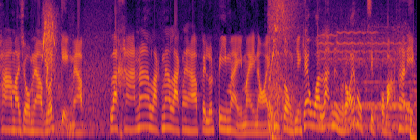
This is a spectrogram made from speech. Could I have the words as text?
พามาชมนะครับรถเก่งนะครับราคาน่ารักน่ารักนะครับ เป็นรถปีใหม่ไม่น้อยที่ส่งเพียงแค่วันละ 160 กว่าบาทเท่านั้นเอง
